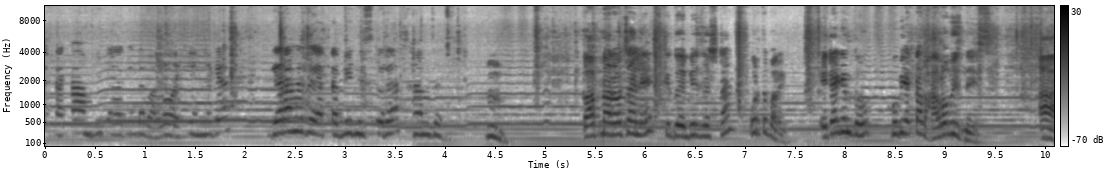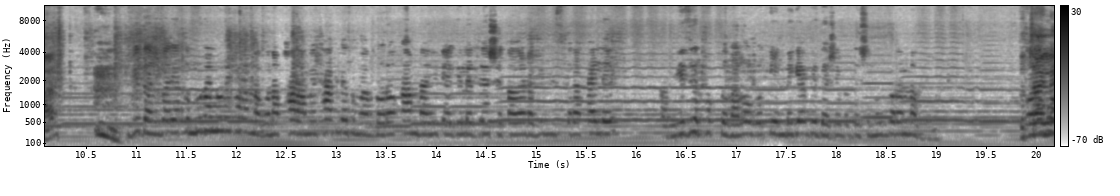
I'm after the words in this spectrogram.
একটা কাম ভালো হয়। গ্রামে একটা বিজনেস করে খান যেত তো আপনারাও চাইলে কিন্তু এই বিজনেসটা করতে পারেন। এটা কিন্তু খুবই একটা ভালো বিজনেস আর বিদেশ বাড়ি এত নুরানুরি করা নেব না ফার্মে থাকলে তোমার ধরো কামটা হিটে গেলে দেশে তাও একটা বিজনেস করে খাইলে আর নিজে থাকতে ভালো হবে কেমনে গিয়ে বিদেশে বিদেশে নুর করার নেব তো চাইলে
